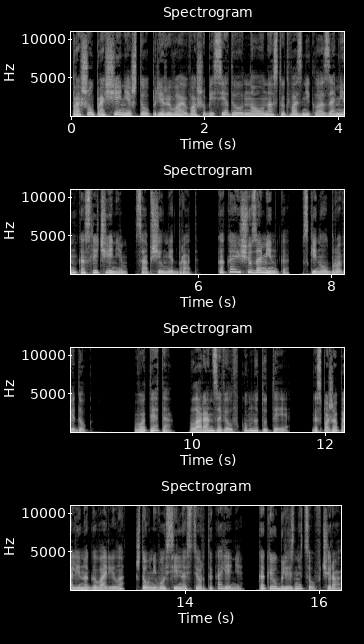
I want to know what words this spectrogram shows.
«Прошу прощения, что прерываю вашу беседу, но у нас тут возникла заминка с лечением», — сообщил медбрат. «Какая еще заминка?» — вскинул брови док. «Вот это?» — Лоран завел в комнату Тея. Госпожа Полина говорила, что у него сильно стерты колени, как и у близнецов вчера,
